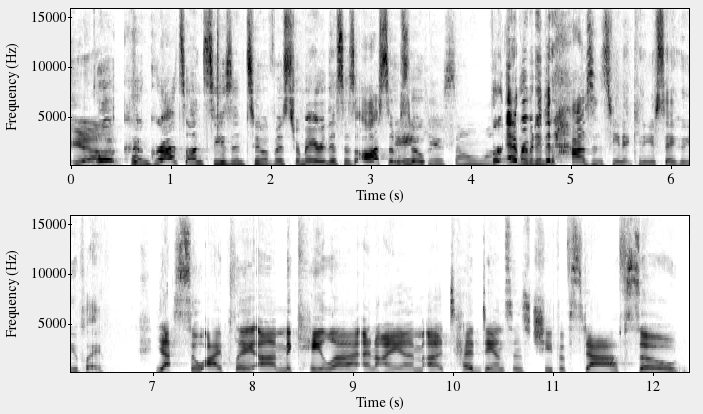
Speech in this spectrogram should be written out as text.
yeah. Well, congrats on season two of Mr. Mayor. This is awesome. Thank so, you so much. For everybody that hasn't seen it, can you say who you play? Yes, so I play um, Michaela, and I am uh, Ted Danson's chief of staff, so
